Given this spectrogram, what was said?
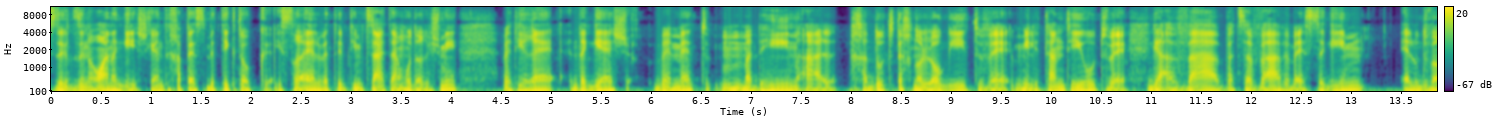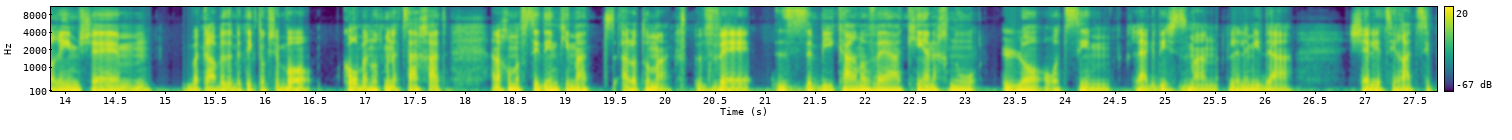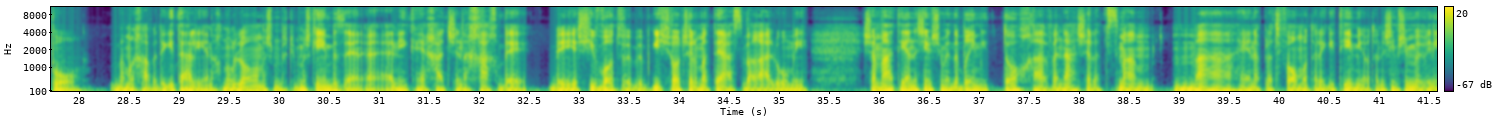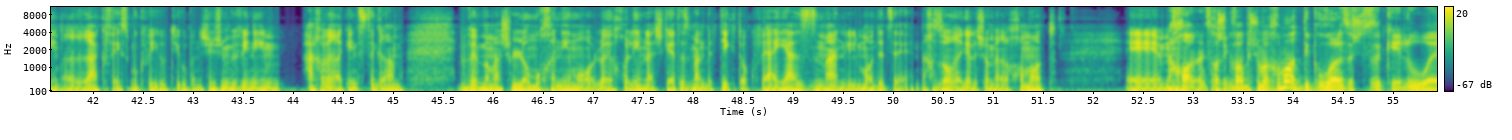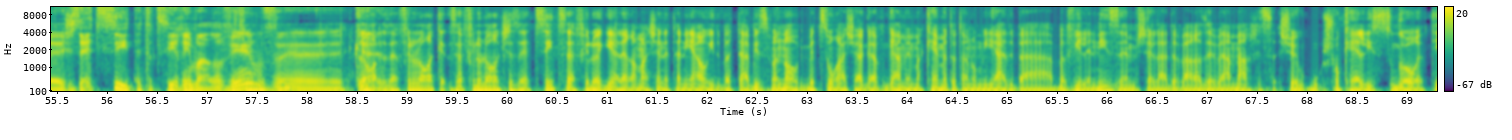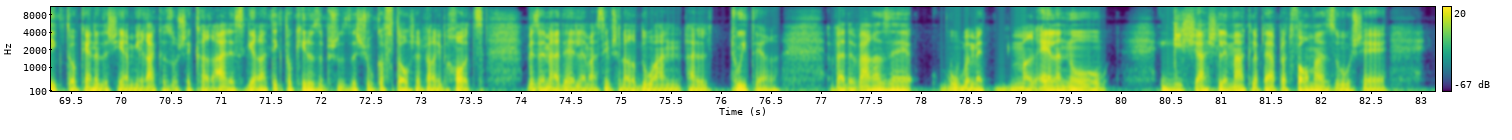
זה, זה נורא נגיש כן? תחפש בטיקטוק ישראל ותמצא את העמוד הרשמי ותראה דגש באמת מדהים על חדות טכנולוגית ומיליטנטיות וגאווה בצבא ובהישגים. אלו דברים שהם בקרב הזה בטיקטוק שבו קורבנות מנצחת אנחנו מפסידים כמעט על אוטומט. וזה בעיקר נובע כי אנחנו לא רוצים להקדיש זמן ללמידה של יצירת סיפור במרחב הדיגיטלי אנחנו לא ממש משקיעים בזה אני כאחד שנכח ב, בישיבות ובפגישות של מטה ההסברה הלאומי שמעתי אנשים שמדברים מתוך ההבנה של עצמם מה הן הפלטפורמות הלגיטימיות, אנשים שמבינים רק פייסבוק ויוטיוב, אנשים שמבינים אך ורק אינסטגרם, וממש לא מוכנים או לא יכולים להשקיע את הזמן בטיק טוק, והיה זמן ללמוד את זה. נחזור רגע לשומר החומות. אמ, נכון, אני זוכר שכבר בשומר חומות דיברו על זה שזה כאילו, אה, שזה הצית את הצעירים הערבים, וכן. לא, זה אפילו לא רק זה אפילו לא רק שזה הצית זה אפילו הגיע לרמה שנתניהו התבטא בזמנו בצורה שאגב גם ממקמת אותנו מיד ב-villainism של הדבר הזה ואמר שהוא שוקל לסגור את טיק טוק כן? איזושהי אמירה כזו שקראה לסגירת טיק טוק כאילו זה פשוט איזשהו כפתור שאפשר ללחוץ וזה מהדהד למעשים של ארדואן על טוויטר. והדבר הזה הוא באמת מראה לנו גישה שלמה כלפי הפלטפורמה הזו ש...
